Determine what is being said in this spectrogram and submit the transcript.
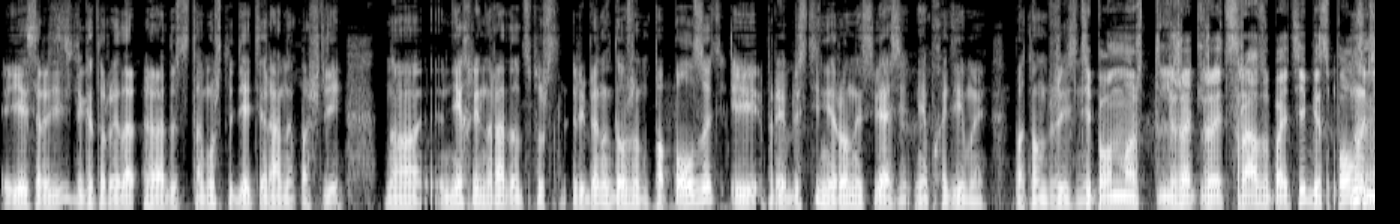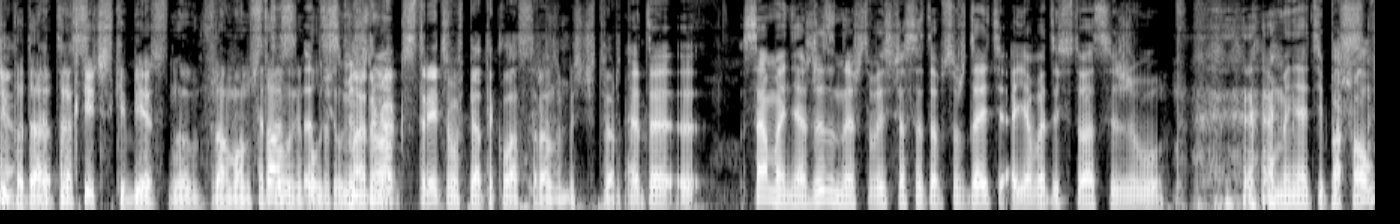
Есть родители, которые ра- радуются тому, что дети рано пошли. Но не хрен радоваться, потому что ребенок должен поползать и приобрести нейронные связи, необходимые потом в жизни. Типа, он может лежать-лежать сразу пойти без ну, ползания? типа, да, Это с- практически без. Ну, там он встал, с- у него это получилось. Ну, это смешно. как с третьего в пятый класс сразу, без четвертого. это э, самое неожиданное, что вы сейчас это обсуждаете, а я в этой ситуации живу. У меня типа... Пошел?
